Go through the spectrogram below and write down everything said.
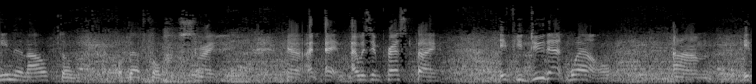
in and out of, of that focus. Right. Yeah, I, I, I was impressed by if you do that well, um, it,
